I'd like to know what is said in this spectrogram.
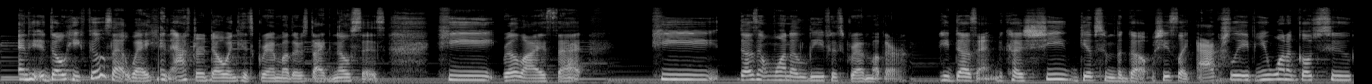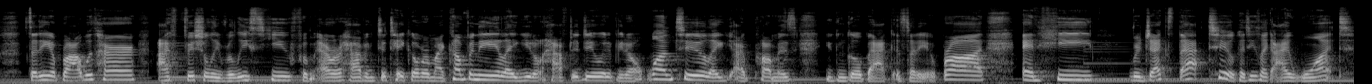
and he, though he feels that way, and after knowing his grandmother's diagnosis, he realized that he doesn't want to leave his grandmother he doesn't because she gives him the go. She's like, actually, if you want to go to study abroad with her, I officially release you from ever having to take over my company. Like, you don't have to do it if you don't want to. Like, I promise you can go back and study abroad. And he rejects that too because he's like, I want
